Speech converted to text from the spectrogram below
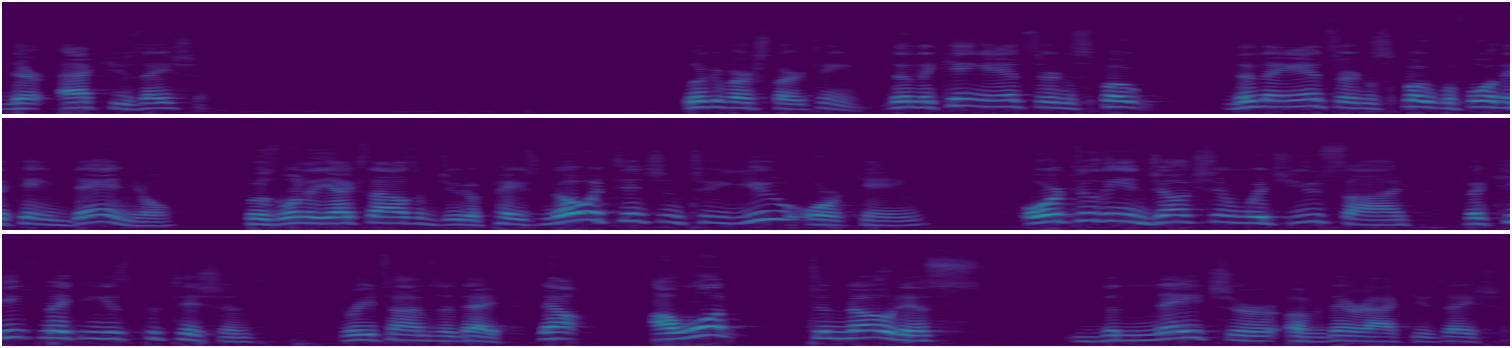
their accusation. Look at verse 13. Then the king answered and spoke, then they answered and spoke before the king Daniel, who was one of the exiles of Judah, pays no attention to you, or king, or to the injunction which you signed, but keeps making his petitions three times a day. Now, I want to notice the nature of their accusation.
